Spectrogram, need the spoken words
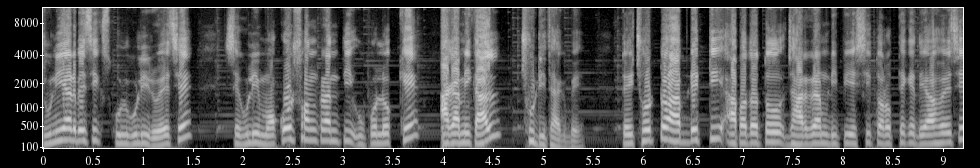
জুনিয়র বেসিক স্কুলগুলি রয়েছে, সেগুলি মকর সংক্রান্তি উপলক্ষে আগামীকাল ছুটি থাকবে। তো এই ছোট্ট আপডেটটি আপাতত ঝাড়গ্রাম ডিপিএসসি তরফ থেকে দেওয়া হয়েছে।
